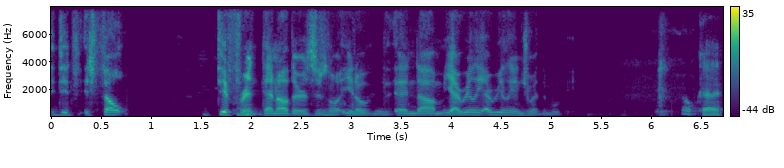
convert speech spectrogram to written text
it, did- it felt different than others. There's no, you know, and um, yeah, I really I really enjoyed the movie. Okay.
